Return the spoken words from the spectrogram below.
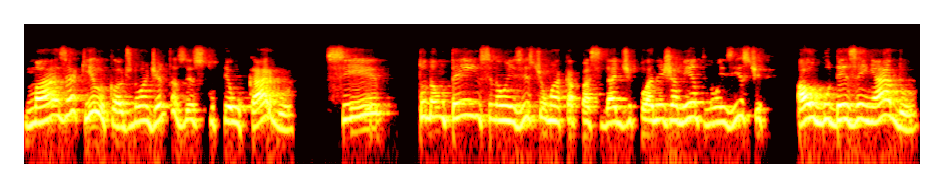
mas é aquilo, Cláudio, não adianta às vezes tu ter o cargo se tu não tem, se não existe uma capacidade de planejamento, não existe algo desenhado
